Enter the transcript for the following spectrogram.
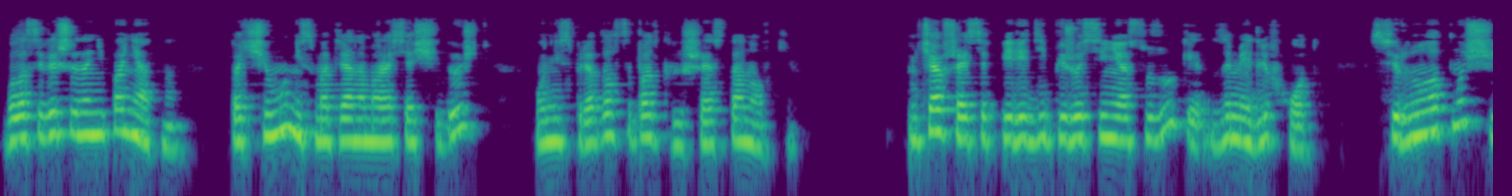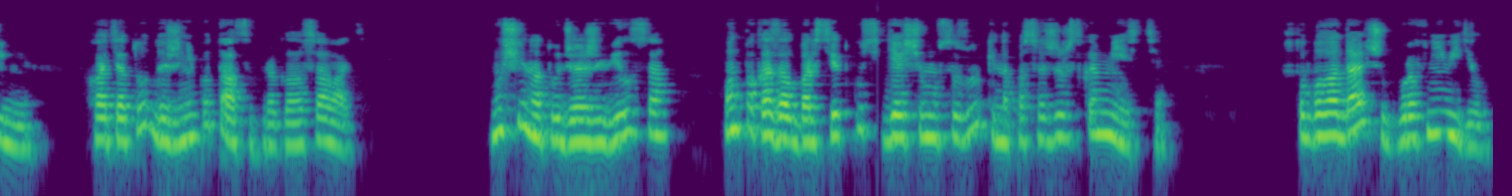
Было совершенно непонятно, почему, несмотря на моросящий дождь, он не спрятался под крышей остановки. Мчавшаяся впереди Пежо синяя Сузуки, замедлив ход, свернула к мужчине, хотя тот даже не пытался проголосовать. Мужчина тут же оживился. Он показал барсетку сидящему Сузуки на пассажирском месте. Что было дальше, Буров не видел.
